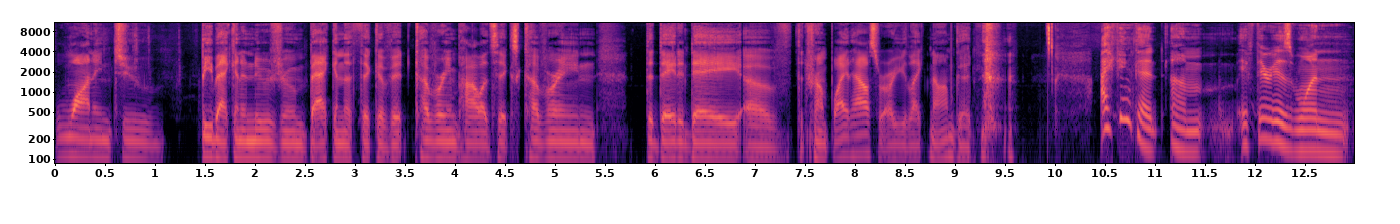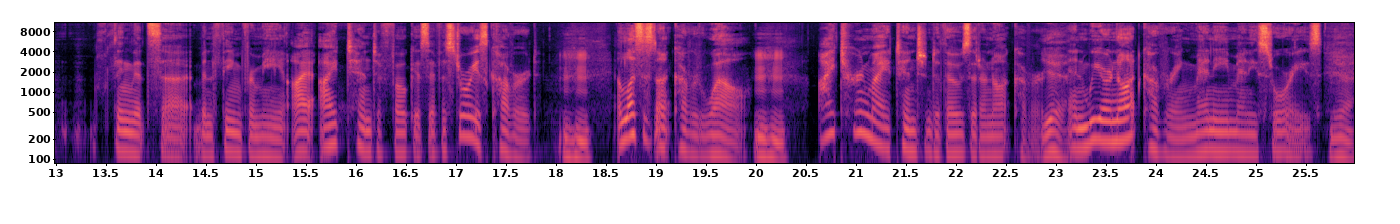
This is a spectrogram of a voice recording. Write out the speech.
wanting to be back in the newsroom, back in the thick of it, covering politics, covering the day to day of the Trump White House, or are you like, no, I'm good? I think that um, if there is one thing that's uh, been a theme for me, I, I tend to focus if a story is covered, Mm-hmm. unless it's not covered well. I turn my attention to those that are not covered. Yeah. And we are not covering many, many stories Yeah.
